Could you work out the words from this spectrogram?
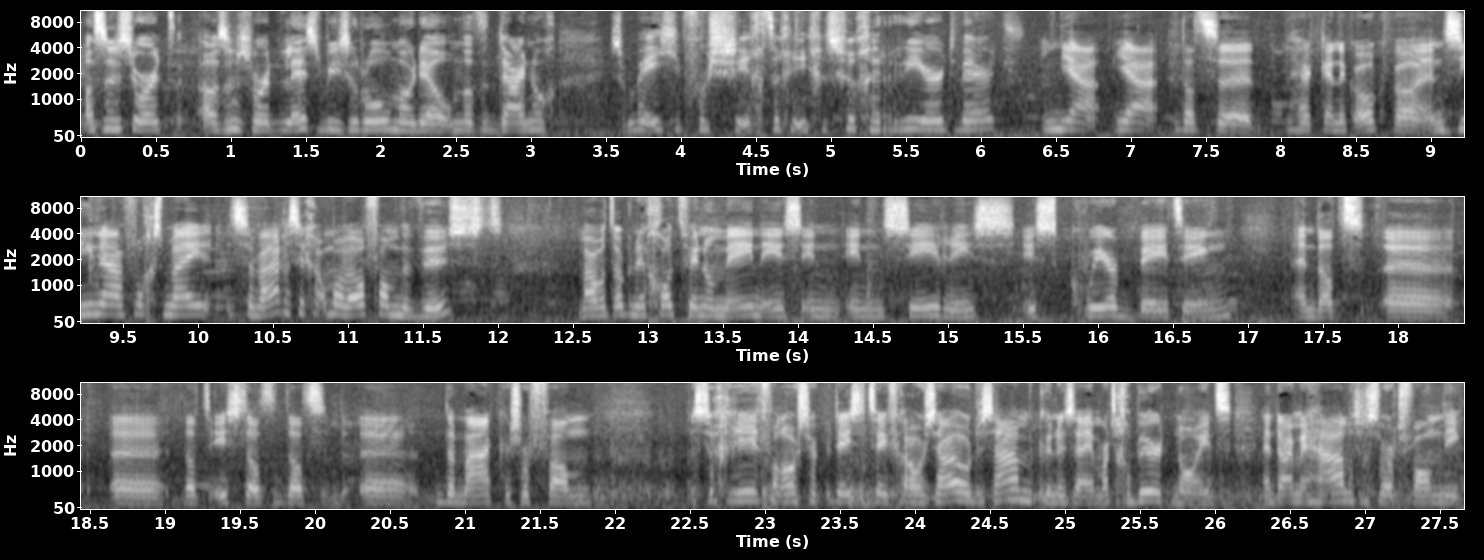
als, een soort, als een soort lesbisch rolmodel. Omdat het daar nog zo'n beetje voorzichtig in gesuggereerd werd. Ja, ja dat uh, herken ik ook wel. En Sina, volgens mij, ze waren zich allemaal wel van bewust... Maar wat ook een groot fenomeen is in, in series, is queerbaiting. En dat, uh, uh, dat is dat, dat uh, de maker soort van suggereren van... oh, deze twee vrouwen zouden samen kunnen zijn, maar het gebeurt nooit. En daarmee halen ze een soort van die,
